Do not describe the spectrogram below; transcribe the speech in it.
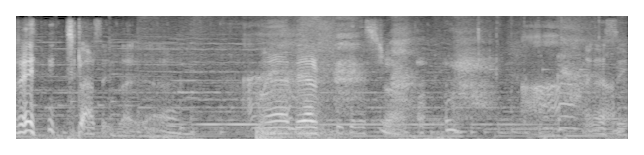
Range classes. Uh, man, they are freaking strong. I'm gonna see it.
